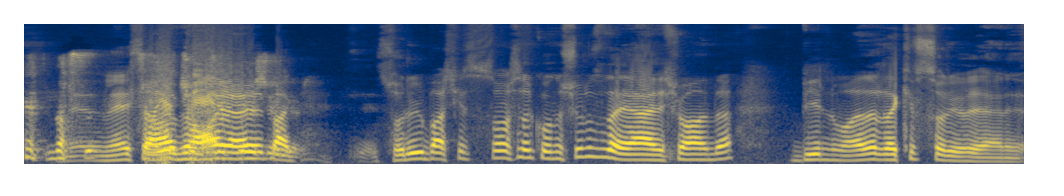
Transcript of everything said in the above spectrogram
Nasıl? Ne- Neyse Sadece abi hayır hayır bak söylüyorum. soruyu başkası sorsa konuşuruz da yani şu anda bir numaralı rakip soruyor yani.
